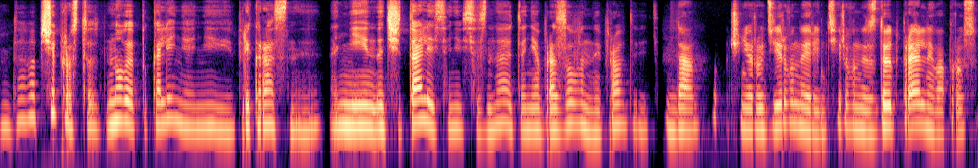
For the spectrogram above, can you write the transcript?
Да, вообще просто новое поколение, они прекрасные. Они начитались, они все знают, они образованные, правда ведь? Да, очень эрудированные, ориентированные, задают правильные вопросы.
